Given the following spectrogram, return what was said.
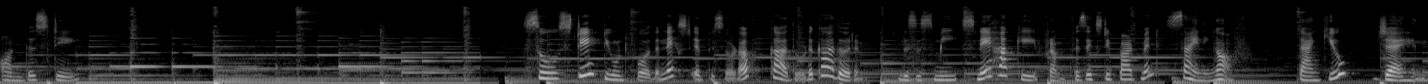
on this day. So stay tuned for the next episode of Kadodu Kadoram. This is me, Sneha K from Physics Department signing off. Thank you. Jai Hind.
